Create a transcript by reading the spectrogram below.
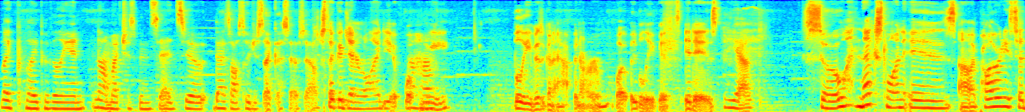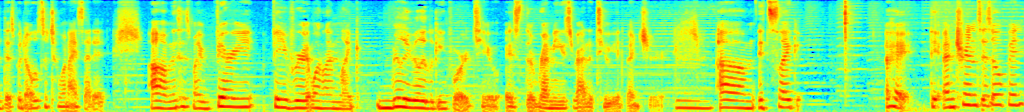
like Play Pavilion, not much has been said. So that's also just like a so-so. Just like a general idea of what Uh-huh. we believe is going to happen or what we believe it's, it is. Yeah. So, next one is um, I probably already said this, but don't listen to when I said it. Um, this is my very favorite one I'm like really, really looking forward to is the Remy's Ratatouille Adventure. Um, it's like, okay, the entrance is open,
